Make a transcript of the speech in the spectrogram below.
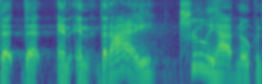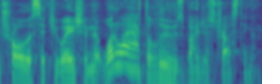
that, that, and, and that I truly have no control of the situation, that what do I have to lose by just trusting him?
